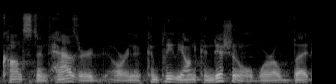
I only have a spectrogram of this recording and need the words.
constant hazard or in a completely unconditional world, but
